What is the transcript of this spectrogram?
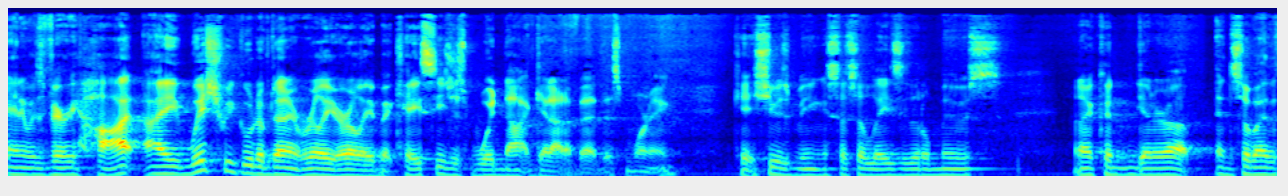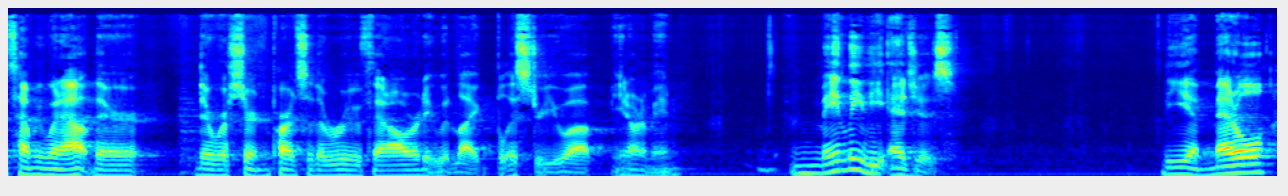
and it was very hot. I wish we could have done it really early, but Casey just would not get out of bed this morning. Okay, she was being such a lazy little moose, and I couldn't get her up. And so by the time we went out there, there were certain parts of the roof that already would like blister you up. You know what I mean? Mainly the edges. The uh, metal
